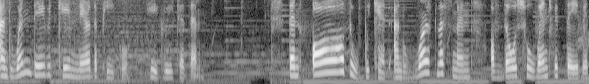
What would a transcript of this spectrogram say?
And when David came near the people, he greeted them. Then all the wicked and worthless men of those who went with David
